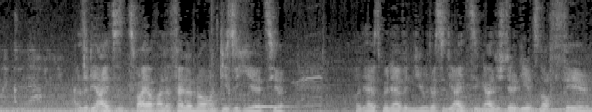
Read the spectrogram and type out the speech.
Clinton Avenue. Also die einzigen zwei auf alle Fälle noch und diese hier jetzt hier. Und Aspen Avenue. Das sind die einzigen Haltestellen, die jetzt noch fehlen.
